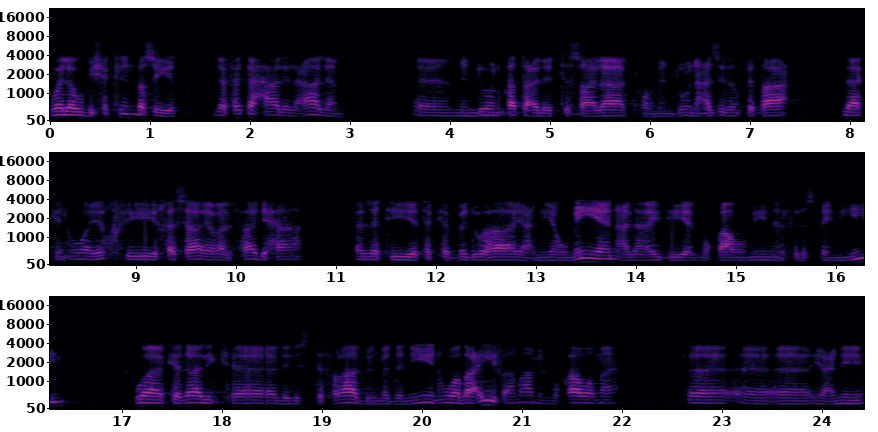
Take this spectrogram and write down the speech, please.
ولو بشكل بسيط لفتح للعالم من دون قطع الاتصالات ومن دون عزل القطاع لكن هو يخفي خسائر الفادحة التي يتكبدها يعني يوميا على أيدي المقاومين الفلسطينيين. وكذلك للاستفراد بالمدنيين هو ضعيف أمام المقاومة ف يعني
